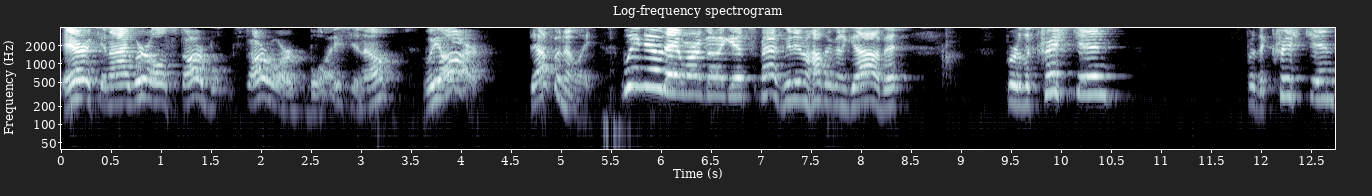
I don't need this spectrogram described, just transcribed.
Eric and I, we're old Star, Star Wars boys, you know? We are. Definitely. We knew they weren't going to get smashed. We didn't know how they're going to get out of it. For the Christian, for the Christian,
